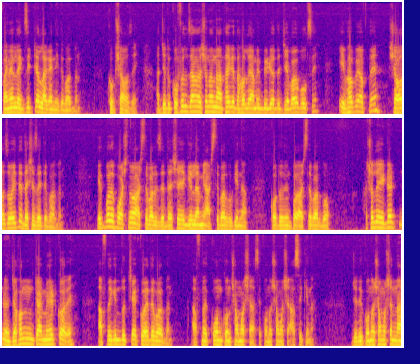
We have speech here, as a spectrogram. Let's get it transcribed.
ফাইনাল এক্সিটটা লাগাই নিতে পারবেন। খুব সহজেই। আর যদি কফিল জানাশোনা না থাকে, তাহলে আমি ভিডিওতে যেভাবে বলছি এভাবে আপনি সহজ ওইতে দেশে যাইতে পারবেন। এরপরে প্রশ্ন আসতে পারে যে দেশে গেলে আমি আসতে পারব কি না কতদিন পর আসতে পারব? আসলে এটা, যখন টার্মিনেট করে, আপনি কিন্তু চেক করাতে পারবেন, আপনার কোন কোন সমস্যা আছে, কোনো সমস্যা আছে কি না যদি কোনো সমস্যা না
